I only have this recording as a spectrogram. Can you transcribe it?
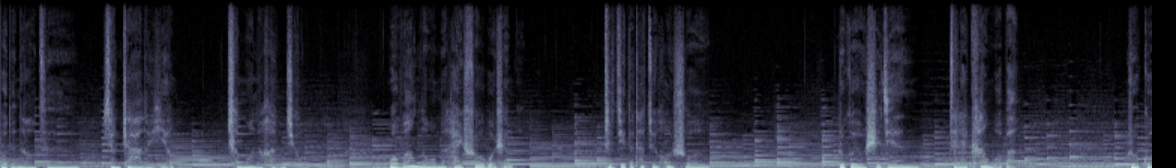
我的脑子像炸了一样，沉默了很久。我忘了我们还说过什么，只记得他最后说。如果有时间，再来看我吧。如果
